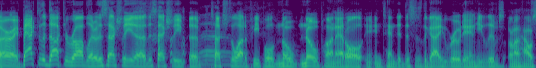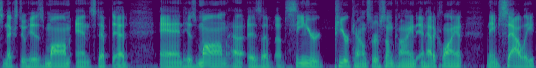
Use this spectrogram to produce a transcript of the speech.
All right, back to the Dr. Rob letter. This actually, uh, this actually uh, touched a lot of people. No, no pun at all intended. This is the guy who wrote in. He lives on a house next to his mom and stepdad, and his mom uh, is a, a senior peer counselor of some kind, and had a client named Sally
